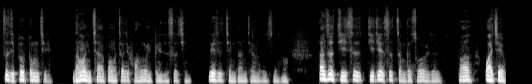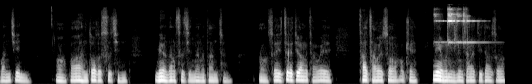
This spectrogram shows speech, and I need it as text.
自己不崩解，然后你才有办法再去防卫别的事情，类似简单这样的意思哈。但是其实的确是整个所有的，包括外界环境啊，包括很多的事情，没有让事情那么单纯啊，所以这个地方才会他才会说 OK。内文里面才会提到说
